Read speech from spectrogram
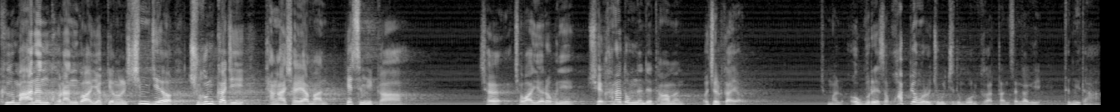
그 많은 고난과 역경을 심지어 죽음까지 당하셔야만 했습니까? 저, 저와 여러분이 죄가 하나도 없는데 당하면 어쩔까요? 정말 억울해서 화병으로 죽을지도 모를 것 같다는 생각이 듭니다.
